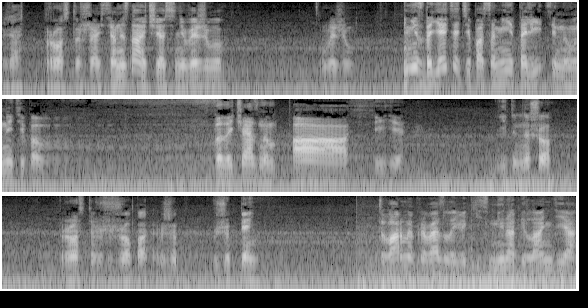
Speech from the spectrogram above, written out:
Блять, просто жесть. Я не знаю, чи я сьогодні виживу. Виживу. Мені здається, типа, самі італійці, ну вони, типа, в величезному афігі. Їдемо, ну що? Просто жопа, жоп, жопень. Товар ми привезли в якийсь Мірабіландія,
